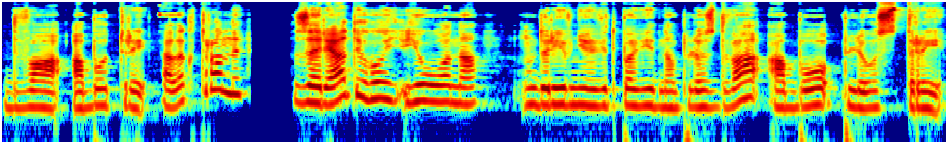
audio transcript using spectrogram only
2 або 3 електрони, заряд його іона дорівнює відповідно плюс 2 або плюс 3.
